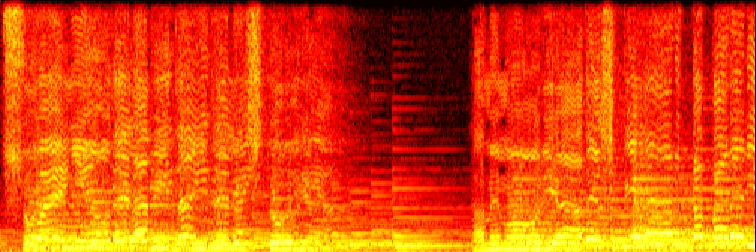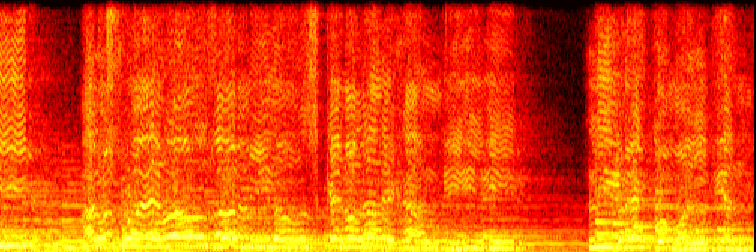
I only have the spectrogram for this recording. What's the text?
sueño de la vida y de la historia. La memoria despierta para herir a los pueblos dormidos que no la dejan vivir, libre como el viento.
